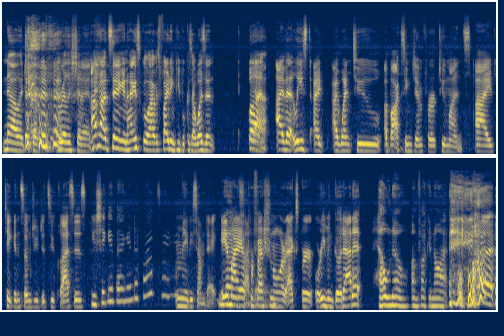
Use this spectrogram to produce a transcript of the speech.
no, it shouldn't. it really shouldn't. I'm not saying in high school I was fighting people because I wasn't. But Yeah. I've at least I I went to a boxing gym for 2 months. I've taken some jujitsu classes. you should get back into boxing. Maybe someday. Maybe Am I a someday. professional or expert or even good at it? Hell no, I'm fucking not. but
